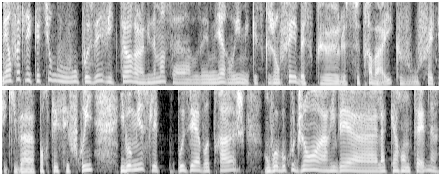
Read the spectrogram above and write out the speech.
Mais en fait, les questions que vous vous posez, Victor, alors évidemment, ça, vous allez me dire, oui, mais qu'est-ce que j'en fais? Parce que ce travail que vous faites et qui va porter ses fruits, il vaut mieux se les poser à votre âge. On voit beaucoup de gens arriver à la quarantaine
